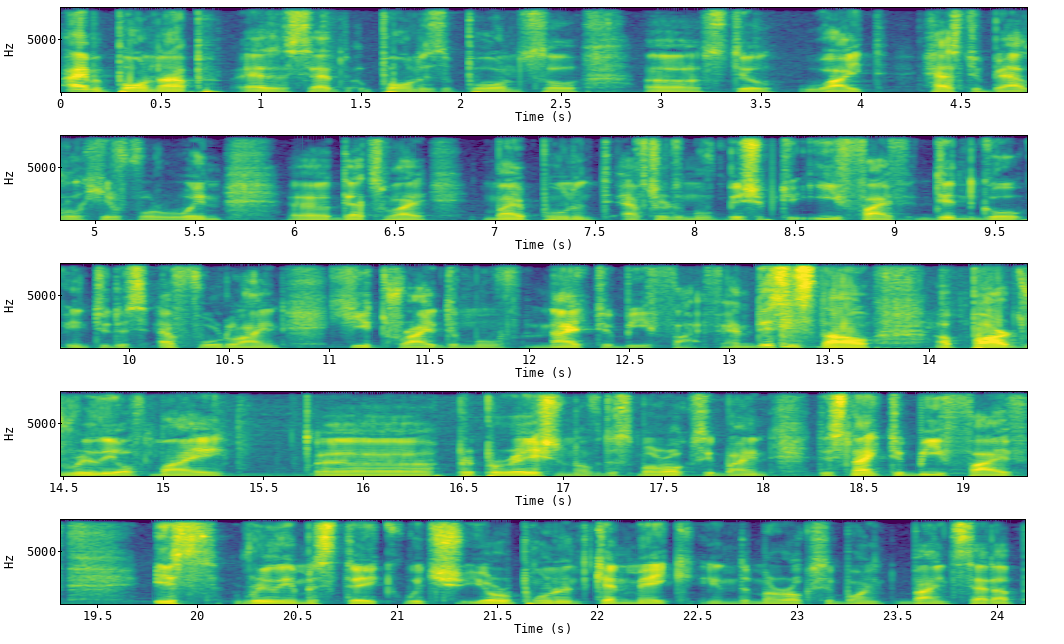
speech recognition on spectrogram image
I'm a pawn up, as I said, a pawn is a pawn, so uh, still white has to battle here for win. Uh, that's why my opponent, after the move bishop to e5, didn't go into this f4 line. He tried the move knight to b5. And this is now a part really of my uh, preparation of this Maroczy bind. This knight to b5 is really a mistake which your opponent can make in the Maroczy bind setup.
